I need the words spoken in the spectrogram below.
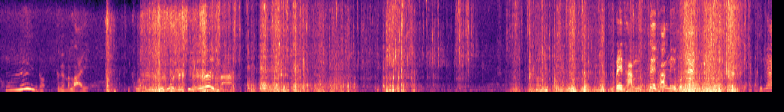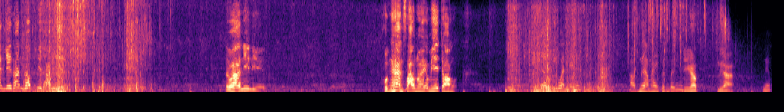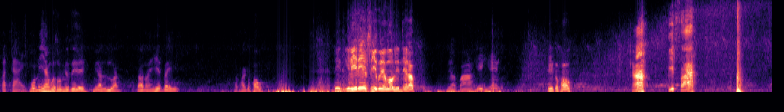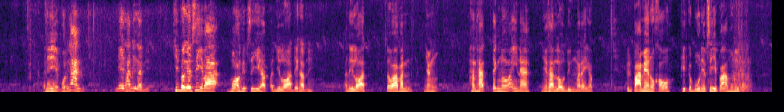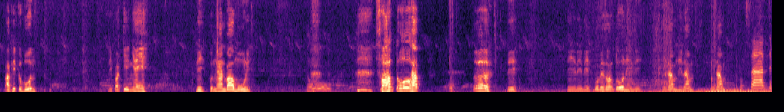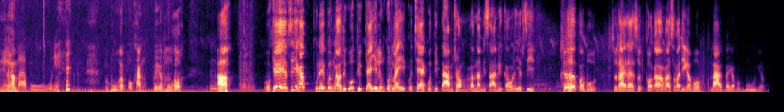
เฮ้ยเนาะแต่แม่นมันหลายอีกคนมันมีเลยพูดเลยสิเอ้ยป่าได้ถังได้ถังนี่ผลงานผลงานไงท่านครับนี่ถังนี่แต่ว่าอันนี่นี่ผลงานสาวหน่อยก็มีให้จองเนื้อล้วนๆเลยเอาเนื้อมาให้เพิ่นเบิ่งนี่ครับ เนื้อ เนื้อปลากายบ่มีหยังผสมอยู่สิเนื้อล้วนๆสาวหน่อยเฮ็ดไว้ผัดผัดกะเพราเด้งอีหลีเด้ซี่บ่ได้เว้าเล่นเด้ครับเนื้อปลาเด้งแห้งเอกกะเพราฮะปิดฝา อันนี้ผลงานใหญ่ท่านนี่กันนี่คิดเบิ่ง FC ว่าม่วง14ครับ อันนี้รอดเด้ครับนี่ อันนี้รอด แต่ว่ามันยังหันหัดจักหน้อยนะนี่ท่านเราดึงมาได้ครับ เป็นปลาแมนของเขา พิษกระบูน FC ปลาหมูนี่ปลาพิษกระบูนนี่ปลาเก่งไงนี่ผลงานบาวหมูนี่โอ้สองตัวครับ เออ นี่ นี่นี่นี่บนเป็นสองตัวนี่นี่นี่น้ำนี่น้ำนี่น้สงสารแต่นี่แม่น้ำปลาบูนี่ำปลาบูครับเอาครั้งไปกับหมูเขาเออเอาโอเคเอฟซีครับ ผู้ใดเบิ่งเราถึกอกถึกใจอย่าลืมกดไลค์กดแชร์กดติดตามช่องลำน้ำอีสานคือเก่าเลยเอฟซีปลาบู สุดท้ายท้ายสุดขอกล่าวคำว่าสวัสดีครับผมลาดไปครับบักบูครับ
